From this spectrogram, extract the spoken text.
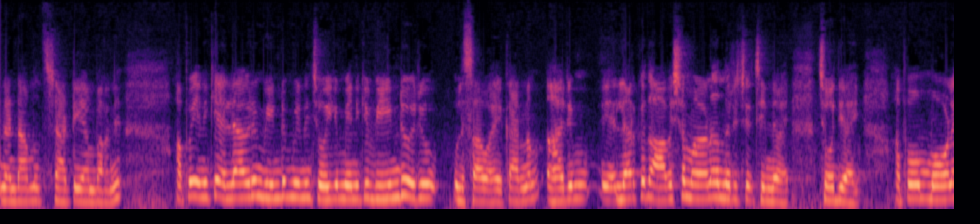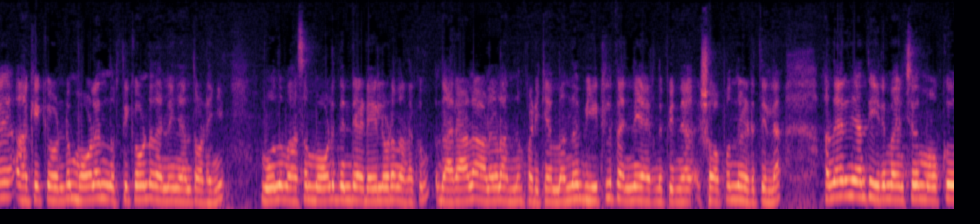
രണ്ടാമത് സ്റ്റാർട്ട് ചെയ്യാൻ പറഞ്ഞ് അപ്പോൾ എനിക്ക് എല്ലാവരും വീണ്ടും വീണ്ടും ചോദിക്കുമ്പോൾ എനിക്ക് വീണ്ടും ഒരു ഉത്സവമായി കാരണം ആരും എല്ലാവർക്കും ഇത് ആവശ്യമാണ് എന്നൊരു ചിഹ്നമായി ചോദ്യമായി. അപ്പോൾ മോളെ ആക്കിക്കൊണ്ട് മോളെ നിർത്തിക്കൊണ്ട് തന്നെ ഞാൻ തുടങ്ങി. മൂന്ന് മാസം മോൾ ഇതിന്റെ ഇടയിലൂടെ നടക്കും. ധാരാളം ആളുകൾ അന്നും പഠിക്കാൻ വന്ന് വീട്ടിൽ തന്നെയായിരുന്നു. പിന്നെ ഷോപ്പൊന്നും എടുത്തില്ല. അന്നേരം ഞാൻ തീരുമാനിച്ചത് മോക്ക്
